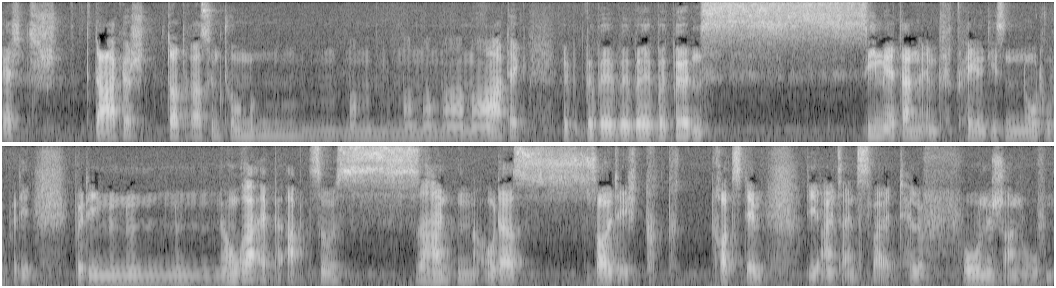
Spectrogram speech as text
recht starke Stotterer-Symptomatik, würden Sie mir dann empfehlen, diesen Notruf über die, über die Nora-App abzusenden oder sollte ich trotzdem die 112 telefonisch anrufen?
